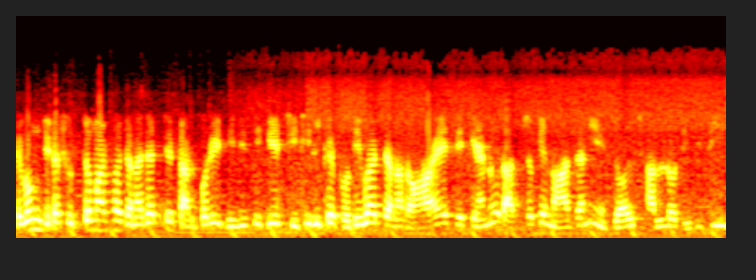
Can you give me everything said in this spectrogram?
এবং যেটা সূত্র মারফত জানা যাচ্ছে, তারপরেই ডিবিসিকে চিঠি লিখে প্রতিবাদ জানানো হয় যে কেন রাজ্যকে না জানিয়ে জল ছাড়লো ডিবিসি।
